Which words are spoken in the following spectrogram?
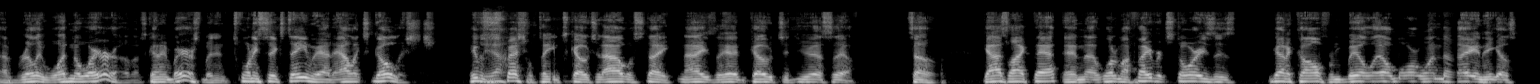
I really wasn't aware of. I was kind of embarrassed, but in 2016, we had Alex Golesh. He was Yeah. a special teams coach at Iowa State. Now he's the head coach at USF. So guys like that. And uh, one of my favorite stories is got a call from Bill Elmore one day, and he goes,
